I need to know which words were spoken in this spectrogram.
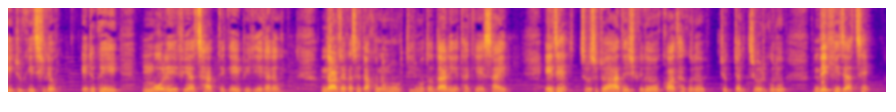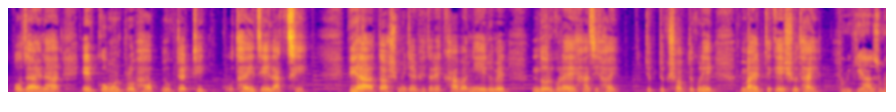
এইটুকুই ছিল। এটুকুই বলে ফিয়া ছাদ থেকে বেরিয়ে গেল। দরজার কাছে তখনও মূর্তির মতো দাঁড়িয়ে থাকে সাইদ। এই যে ছোট ছোট আদেশগুলো কথাগুলো টুকটাক জোরগুলো দেখেই যাচ্ছে ও যায় না এর কোমল প্রভাব বুকটার ঠিক কোথায় যে লাগছে। প্রিয়া দশ মিনিটের ভেতরে খাবার নিয়ে রুমের দোরগোড়ায় হাজির হয়। টুকটুক শব্দ করে বাহির থেকে শুধায় আমি কি আসব?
